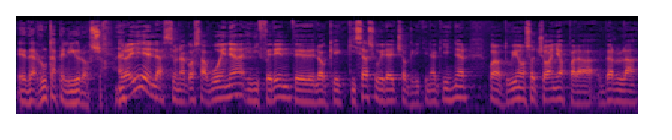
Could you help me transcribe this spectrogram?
de ruta peligroso. ¿eh? Pero ahí él hace una cosa buena y diferente de lo que quizás hubiera hecho Cristina Kirchner. Bueno, tuvimos ocho años para verla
